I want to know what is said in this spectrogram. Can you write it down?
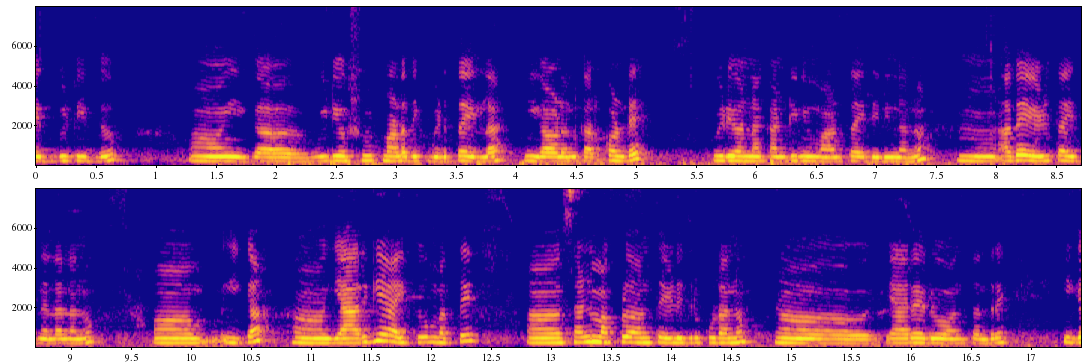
ಎದ್ಬಿಟ್ಟಿದ್ಲು. ಆ, ಈಗ ವಿಡಿಯೋ ಶೂಟ್ ಮಾಡೋದಕ್ಕೆ ಬಿಡ್ತಾ ಇಲ್ಲ. ಈಗ ಅವಳನ್ನು ಕರ್ಕೊಂಡೆ ವಿಡಿಯೋನ ಕಂಟಿನ್ಯೂ ಮಾಡ್ತಾ ಇದ್ದೀನಿ ನಾನು. ಅದೇ ಹೇಳ್ತಾ ಇದ್ನಲ್ಲ ನಾನು. ಈಗ ಯಾರಿಗೇ ಆಯಿತು ಮತ್ತು ಸಣ್ಣ ಮಕ್ಕಳು ಅಂತ ಹೇಳಿದ್ರು ಕೂಡ ಯಾರ್ಯಾರು ಅಂತಂದರೆ, ಈಗ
